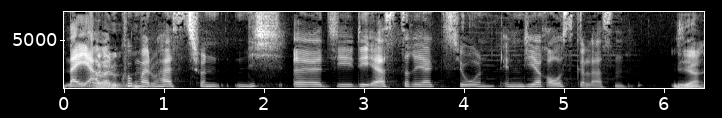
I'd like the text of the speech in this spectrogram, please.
Naja, aber du Ähm, guck mal, du hast schon nicht äh, die, die erste Reaktion in dir rausgelassen. Ja.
